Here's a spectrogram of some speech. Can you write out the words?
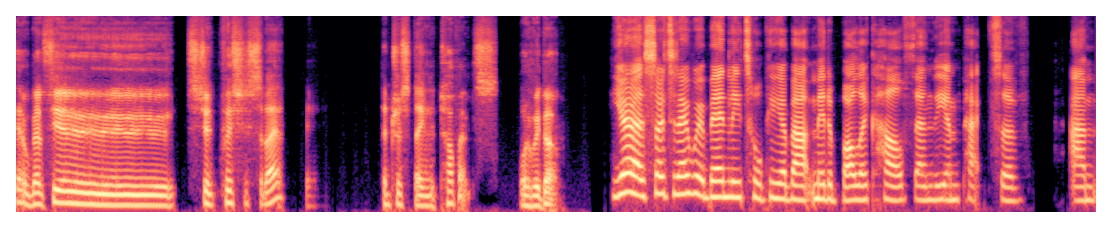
Okay, we've got a few student questions today interesting topics. What have we got? Yeah, so today we're mainly talking about metabolic health and the impacts of um,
